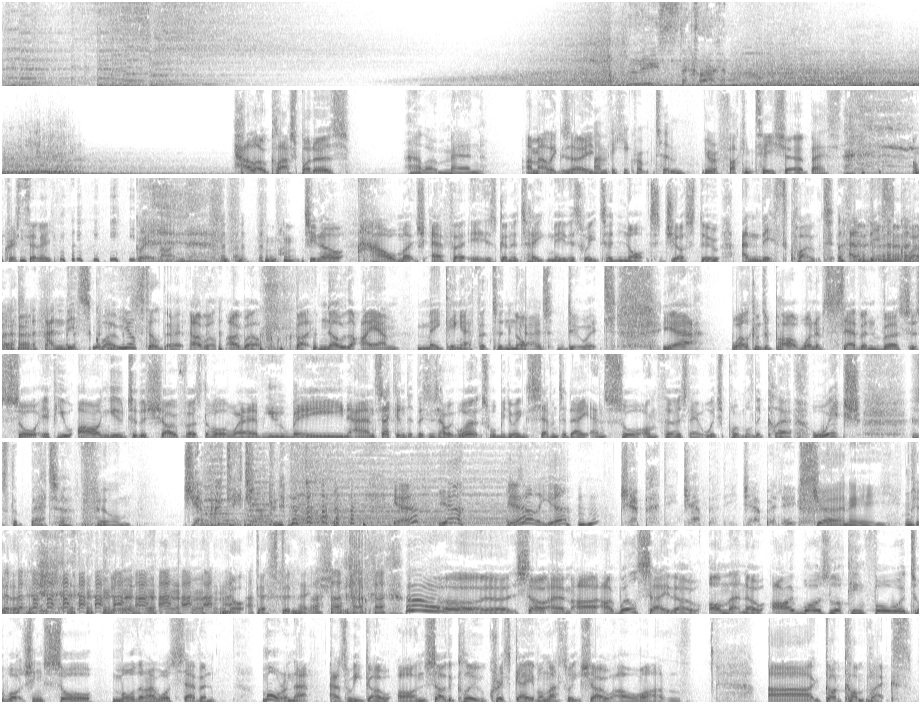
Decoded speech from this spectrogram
Release the Kraken! Hello, Clash Butters. Hello, men. I'm Alex Zane. I'm Vicky Crumpton. You're a fucking t-shirt at best. I'm Chris Tilly. Great line. Do you know how much effort it is going to take me this week to not just do and this quote and this quote and this quote? You'll still do it. I will, I will. But know that I am making effort to not do it. Yeah. Welcome to part one of Seven versus Saw. If you are new to the show, first of all, where have you been? And second, this is how it works. We'll be doing Seven today and Saw on Thursday, at which point we'll declare which is the better film. Jeopardy, Jeopardy. Yeah? yeah, exactly, yeah. Jeopardy, Jeopardy, Jeopardy. Journey. Journey. Journey. Not destination. Oh, uh, so um, I, I will say though, on that note, I was looking forward to watching Saw more than I was Seven. More on that as we go on. So the clue Chris gave on last week's show oh, was Uh, God Complex.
